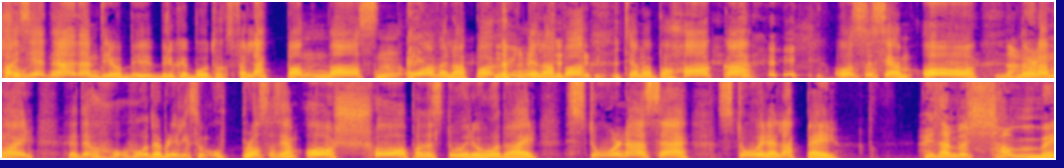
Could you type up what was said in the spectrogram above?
Han sier nei, de driver og bruker Botox for leppene, nesen, overlepper, underlepper, til og med på haka. Og så sier de å, når de har det, Hodet blir liksom oppblåst, så sier de å, se på det store hodet her. Stor nese, store lepper. De samme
